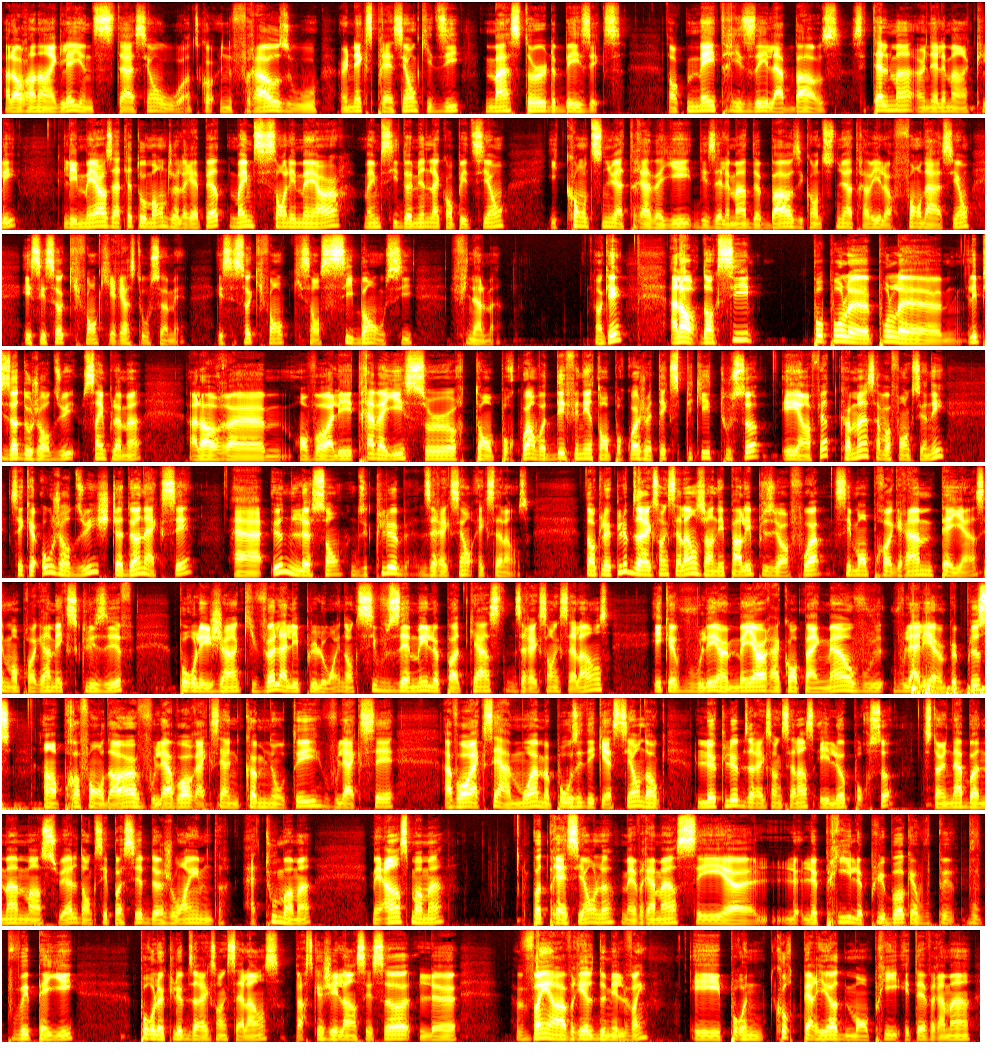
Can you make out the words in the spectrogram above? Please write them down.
Alors en anglais, il y a une citation ou en tout cas une phrase ou une expression qui dit Master the basics. Donc maîtriser la base. C'est tellement un élément clé. Les meilleurs athlètes au monde, je le répète, même s'ils sont les meilleurs, même s'ils dominent la compétition, ils continuent à travailler des éléments de base, ils continuent à travailler leur fondation et c'est ça qui font qu'ils restent au sommet. Et c'est ça qui font qu'ils sont si bons aussi, finalement. OK? Alors, donc, si pour, pour l'épisode d'aujourd'hui, simplement, alors, euh, on va aller travailler sur ton pourquoi, on va définir ton pourquoi, je vais t'expliquer tout ça. Et en fait, comment ça va fonctionner, c'est qu'aujourd'hui, je te donne accès à une leçon du Club Direction Excellence. Donc, le Club Direction Excellence, j'en ai parlé plusieurs fois, c'est mon programme payant, c'est mon programme exclusif pour les gens qui veulent aller plus loin. Donc, si vous aimez le podcast Direction Excellence et que vous voulez un meilleur accompagnement ou vous voulez aller un peu plus en profondeur, vous voulez avoir accès à une communauté, vous voulez avoir accès à moi, me poser des questions. Donc, le Club Direction Excellence est là pour ça. C'est un abonnement mensuel, donc c'est possible de joindre à tout moment. Mais en ce moment, pas de pression, là, mais vraiment, c'est euh, le, prix le plus bas que vous, vous pouvez payer pour le Club Direction Excellence parce que j'ai lancé ça le 20 avril 2020 et pour une courte période, mon prix était vraiment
